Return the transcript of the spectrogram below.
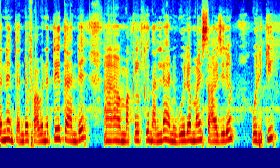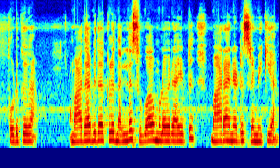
തന്നെ തന്റെ ഭവനത്തെ തന്റെ മക്കൾക്ക് നല്ല അനുകൂലമായ സാഹചര്യം ഒരുക്കി കൊടുക്കുക. മാതാപിതാക്കൾ നല്ല സ്വഭാവമുള്ളവരായിട്ട് മാറാനായിട്ട് ശ്രമിക്കുക.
